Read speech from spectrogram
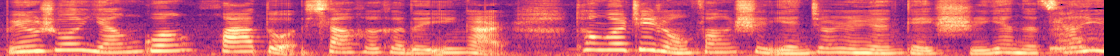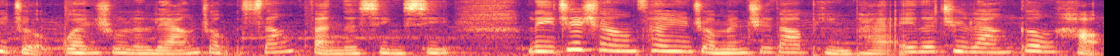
比如说阳光、花朵、笑呵呵的婴儿。通过这种方式，研究人员给实验的参与者灌输。了两种相反的信息，理智上参与者们知道品牌 A 的质量更好，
